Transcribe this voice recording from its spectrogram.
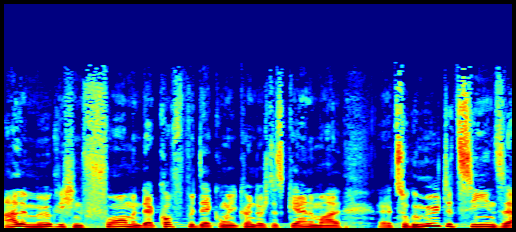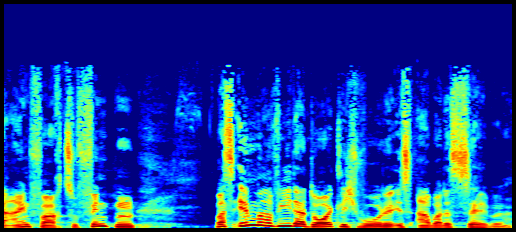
Alle möglichen Formen der Kopfbedeckung, ihr könnt euch das gerne mal äh, zu Gemüte ziehen, sehr einfach zu finden. Was immer wieder deutlich wurde, ist aber dasselbe.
